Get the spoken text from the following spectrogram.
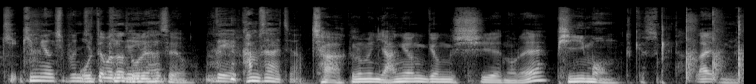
기- 김미영 씨 분. 올 때마다 노래하세요. 네, 감사하죠. 자, 그러면 양현경 씨의 노래 비몽 듣겠습니다. 라이브입니다.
